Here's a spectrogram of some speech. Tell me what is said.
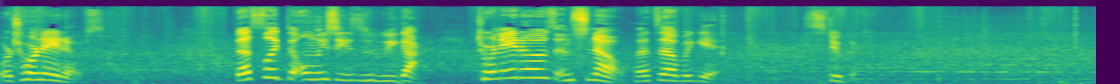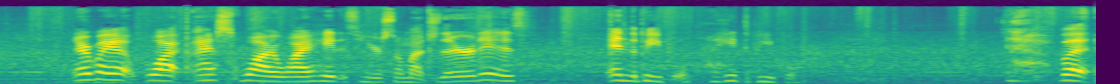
or tornadoes. That's like the only seasons we got. Tornadoes and snow. That's all we get. Stupid. Everybody why, asks why why I hate it here so much. There it is. And the people. I hate the people. But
